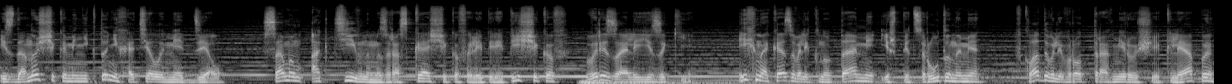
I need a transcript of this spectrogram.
и с доносчиками никто не хотел иметь дел – Самым активным из рассказчиков или переписчиков вырезали языки. Их наказывали кнутами и шпицрутанами, вкладывали в рот травмирующие кляпы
